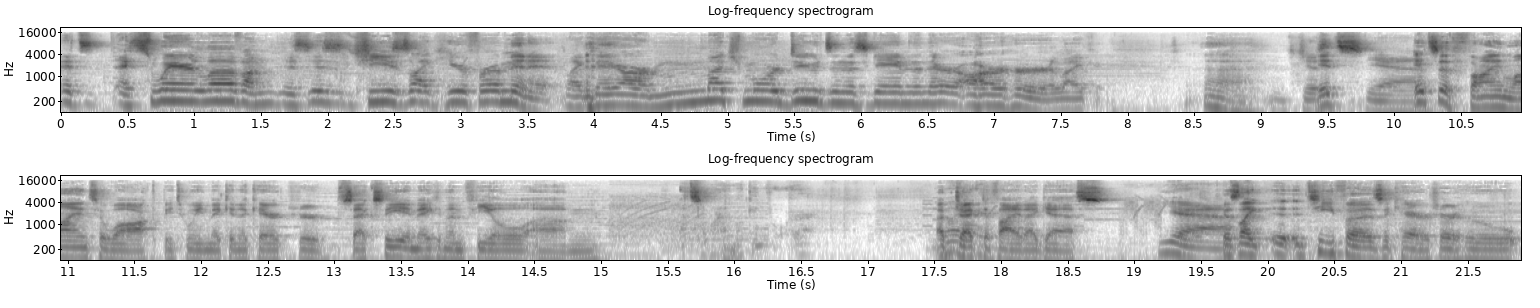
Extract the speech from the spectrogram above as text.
it's I swear, love. I'm. This is. She's like here for a minute. Like there are much more dudes in this game than there are her. Like Ah. just it's yeah. It's a fine line to walk between making the character sexy and making them feel um, what's the word I'm looking for? Objectified, I guess. yeah. Because like Tifa is a character who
